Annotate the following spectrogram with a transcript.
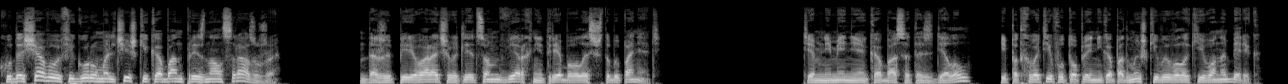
Худощавую фигуру мальчишки кабан признал сразу же. Даже переворачивать лицом вверх не требовалось, чтобы понять. Тем не менее, Кабас это сделал и, подхватив утопленника под мышки, выволок его на берег.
